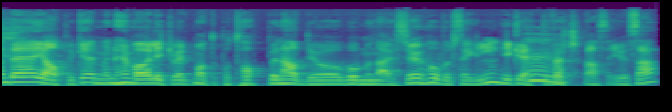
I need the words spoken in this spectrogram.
Men det hjalp ikke. Men hun var likevel på på topp. Hun hadde jo Womanizer, hovedsingelen, gikk rett til førsteplass i USA.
